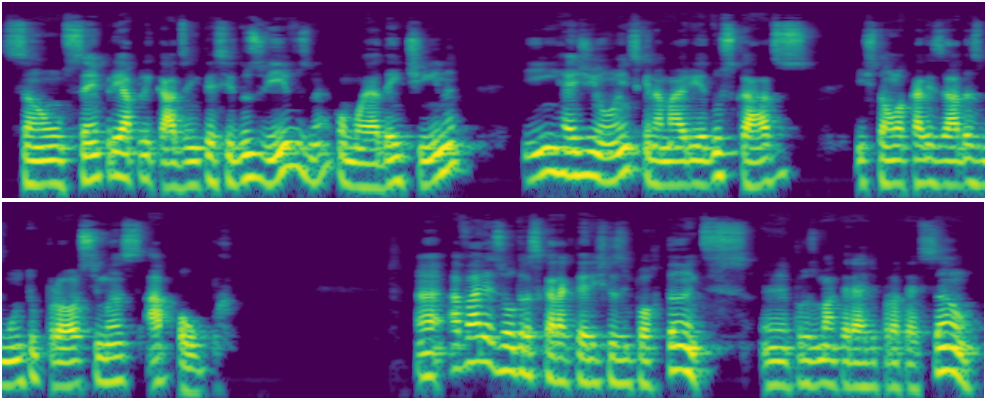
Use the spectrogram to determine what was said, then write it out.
são sempre aplicados em tecidos vivos, né? como é a dentina, e em regiões que, na maioria dos casos, estão localizadas muito próximas à polpa. Há várias outras características importantes eh, para os materiais de proteção,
